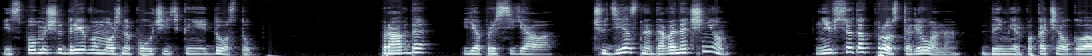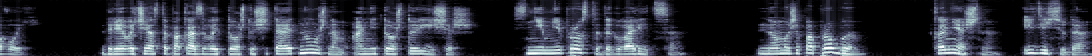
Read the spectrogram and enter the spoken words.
и с помощью древа можно получить к ней доступ. «Правда?» — я просияла. «Чудесно, давай начнем!» «Не все так просто, Леона», — Демир покачал головой. Древо часто показывает то, что считает нужным, а не то, что ищешь. С ним не просто договориться. Но мы же попробуем. Конечно. Иди сюда.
